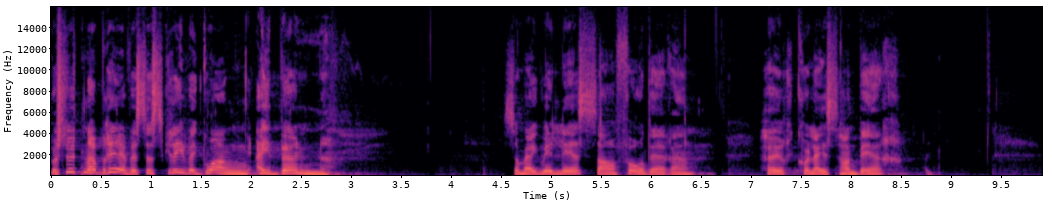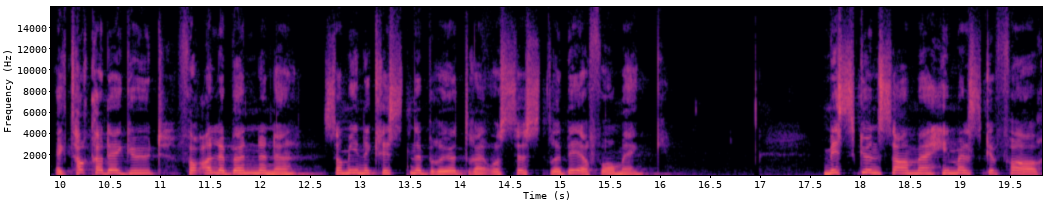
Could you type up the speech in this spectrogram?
På slutten av brevet så skriver Guang ei bønn som jeg vil lese for dere. Hør hvordan han ber. Jeg takker deg, Gud, for alle bønnene som mine kristne brødre og søstre ber for meg. Miskunnsame himmelske Far,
